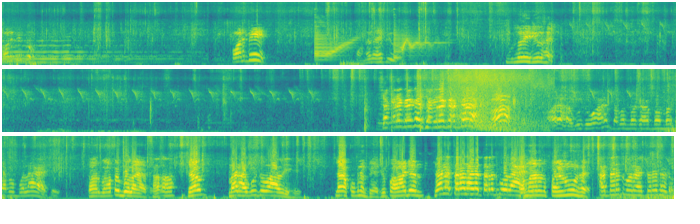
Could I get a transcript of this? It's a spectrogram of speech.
કોણ બી કોણ કોને નહીં પીવું ઉલળી રહ્યું છે શકરા કાકા શકરા કાકા હા અરે હાગુ જોવા આવે તમારા બાપા મારા બાપા બોલાયા છે તાર બાપે બોલાયા હા છે કેમ? મારા હાગુ જોવા આવે છે. ના કોકને ભેજો પાવા દે ના ના તરત આડો તરત બોલાયા. તમારે છે. આ તરત બોલાય તરત હડો.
